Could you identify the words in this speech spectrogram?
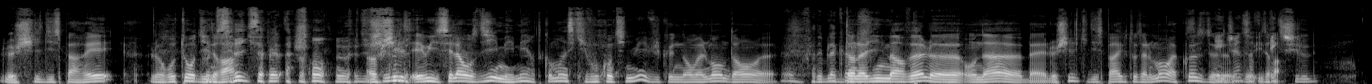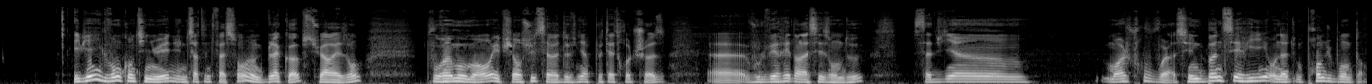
Le Shield disparaît, le retour Une d'Hydra. série qui s'appelle Agent euh, du Of Shield. Shield. Et oui, c'est là on se dit mais merde, comment est-ce qu'ils vont continuer vu que normalement dans euh, des dans la ligne Marvel, euh, on a euh, bah, le Shield qui disparaît totalement à cause de, Agents de of Hydra. X-Shield. Eh bien, ils vont continuer d'une certaine façon. un Black Ops, tu as raison, pour un moment, et puis ensuite ça va devenir peut-être autre chose. Euh, vous le verrez dans la saison 2. Ça devient moi je trouve voilà, c'est une bonne série, on, a, on prend du bon temps.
